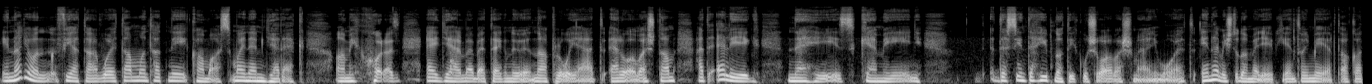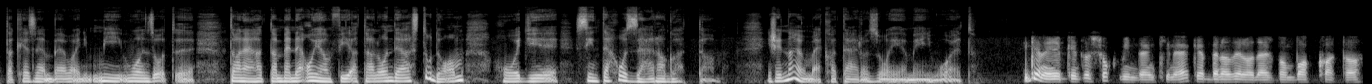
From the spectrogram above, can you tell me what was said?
Én nagyon fiatal voltam, mondhatni kamasz, majdnem gyerek, amikor az egy elmebetegnő naplóját elolvastam. Hát elég nehéz, kemény, de szinte hipnotikus olvasmány volt. Én nem is tudom egyébként, hogy miért akadt a kezembe, vagy mi vonzott találhattam benne olyan fiatalon, de azt tudom, hogy szinte hozzáragadtam. És egy nagyon meghatározó élmény volt. Igen, egyébként az sok mindenkinek, ebben az előadásban Bakkata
